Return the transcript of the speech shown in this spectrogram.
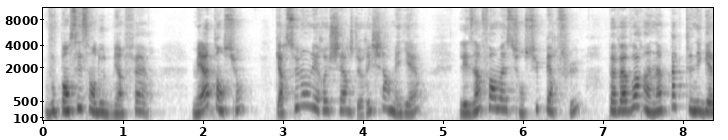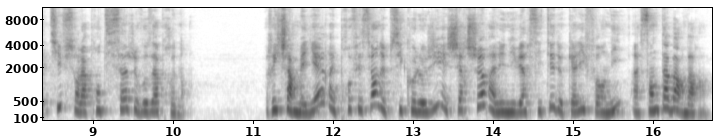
Vous pensez sans doute bien faire, mais attention, car selon les recherches de Richard Meyer, les informations superflues peuvent avoir un impact négatif sur l'apprentissage de vos apprenants. Richard Meyer est professeur de psychologie et chercheur à l'Université de Californie à Santa Barbara.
